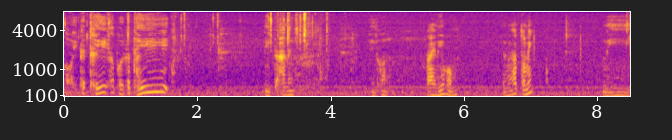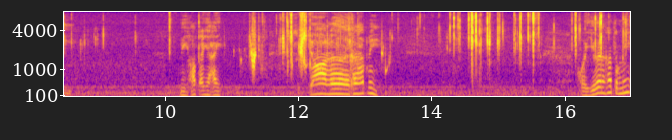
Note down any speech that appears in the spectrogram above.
หอยกะทิครับหอยกะทินี่ตาหนึ่งนี่ทุกคนปลายนิ้วผม เห็นไหมครับตรงนี้ นี่ นี่ฮอตตัวใหญ่ สุดยอดเลยครับนี่ หอยเยอะนะครับตรงนี้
